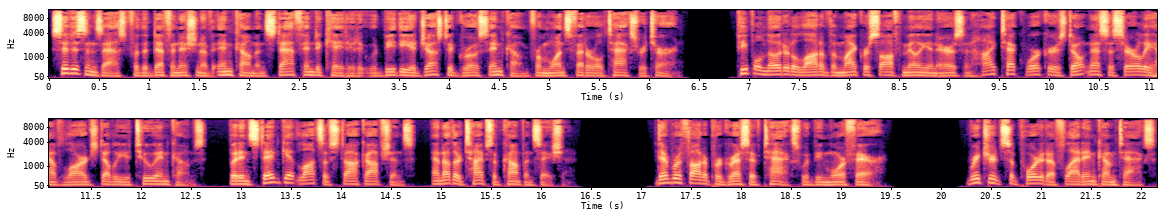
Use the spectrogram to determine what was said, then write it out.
Citizens asked for the definition of income, and staff indicated it would be the adjusted gross income from one's federal tax return. People noted a lot of the Microsoft millionaires and high tech workers don't necessarily have large W 2 incomes, but instead get lots of stock options and other types of compensation. Deborah thought a progressive tax would be more fair. Richard supported a flat income tax,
